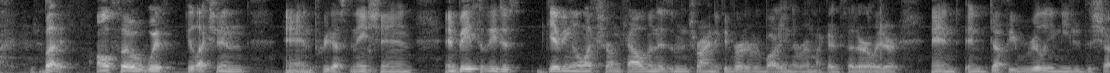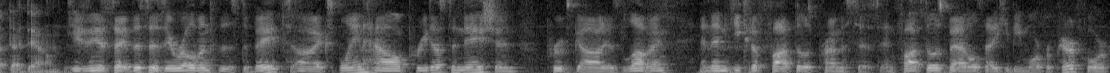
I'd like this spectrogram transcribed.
but also with election and predestination, and basically just giving a lecture on Calvinism and trying to convert everybody in the room, like I said earlier. And and Duffy really needed to shut that down. He needed to say this is irrelevant to this debate. Uh, explain how predestination proves God is loving and then he could have fought those premises and fought those battles that he'd be more prepared for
